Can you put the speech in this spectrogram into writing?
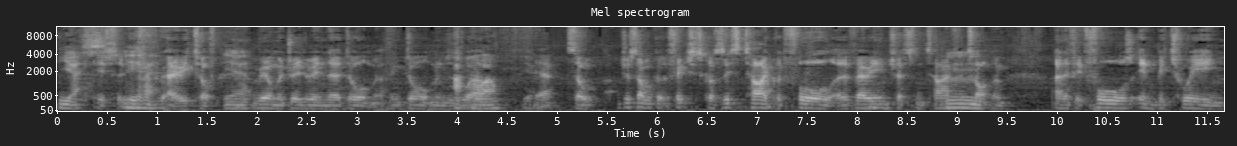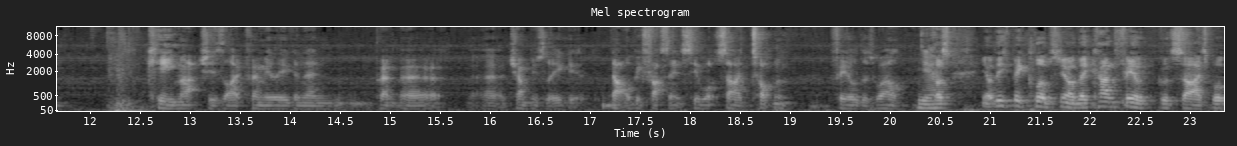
Yes. is, is yeah. very tough. Yeah. Real Madrid are in there, Dortmund, I think Dortmund as Ah, well. Yeah. Yeah, so just have a look at the fixtures because this tie could fall at a very interesting time Mm. for Tottenham, and if it falls in between key matches like Premier League and then Prem- uh, uh, Champions League, that'll be fascinating to see what side Tottenham field as well. Yeah. Because you know these big clubs, you know they can field good sides, but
